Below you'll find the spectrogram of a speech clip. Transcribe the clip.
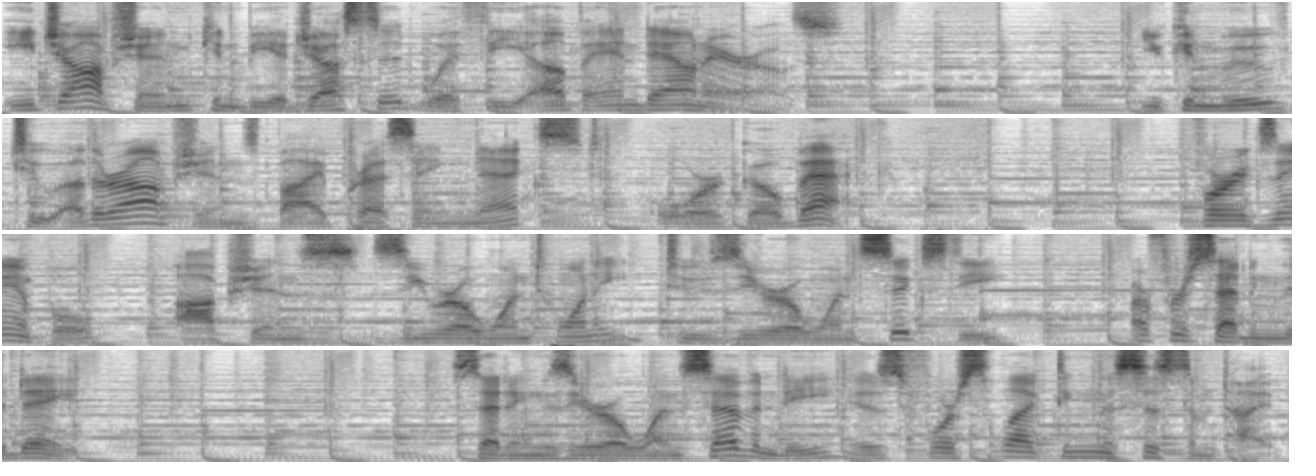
Each option can be adjusted with the up and down arrows. You can move to other options by pressing Next or Go Back. For example, options 0120 to 0160 are for setting the date. Setting 0170 is for selecting the system type.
